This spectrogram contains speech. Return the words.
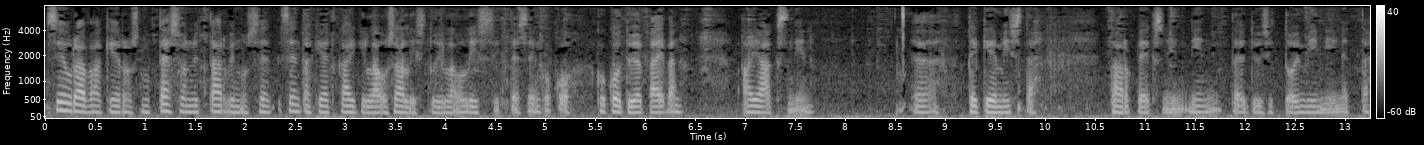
seuraavaa kerrosta. Mutta tässä on nyt tarvinnut sen, sen takia, että kaikilla osallistujilla olisi sitten sen koko, koko työpäivän ajaksi niin, ö, tekemistä tarpeeksi, niin, niin täytyy sitten toimia niin, että,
